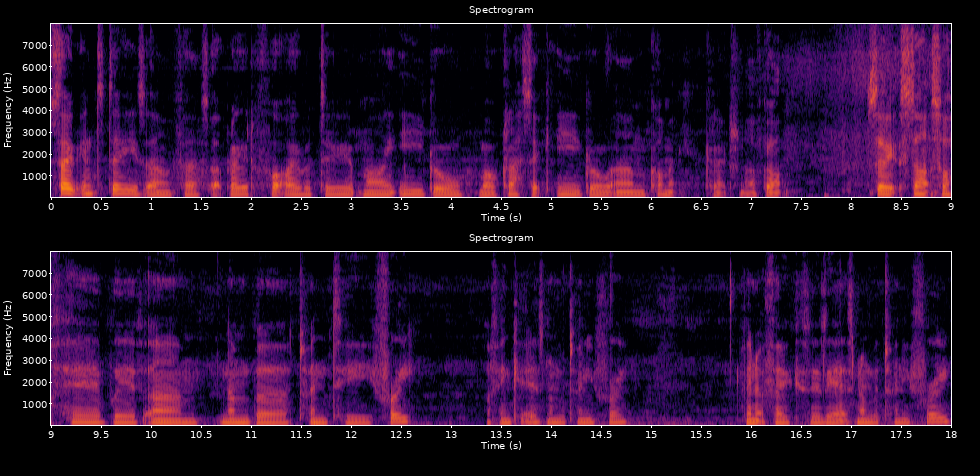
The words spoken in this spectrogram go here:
So in today's um, first upload, thought I would do my Eagle, well classic Eagle um, comic collection I've got. So it starts off here with um, number 23, I think it is, number 23. Then it focuses, yeah it's number 23.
